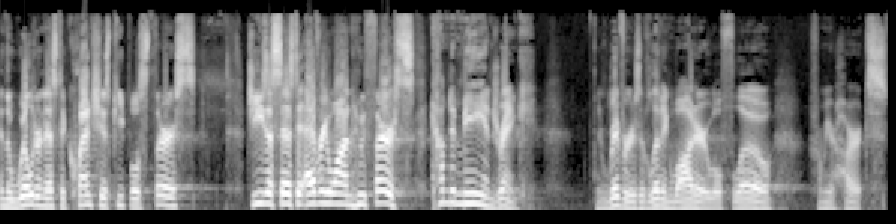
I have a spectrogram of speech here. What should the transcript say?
in the wilderness to quench his people's thirst, Jesus says to everyone who thirsts, Come to me and drink, and rivers of living water will flow from your hearts.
